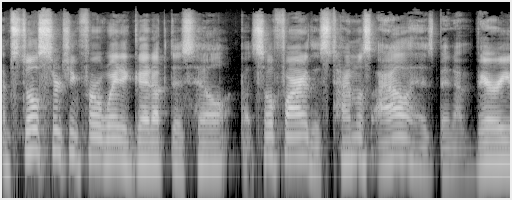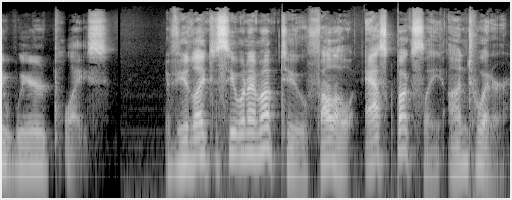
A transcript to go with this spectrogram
I'm still searching for a way to get up this hill, but so far, this Timeless Isle has been a very weird place. If you'd like to see what I'm up to, follow Ask Buxley on Twitter.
